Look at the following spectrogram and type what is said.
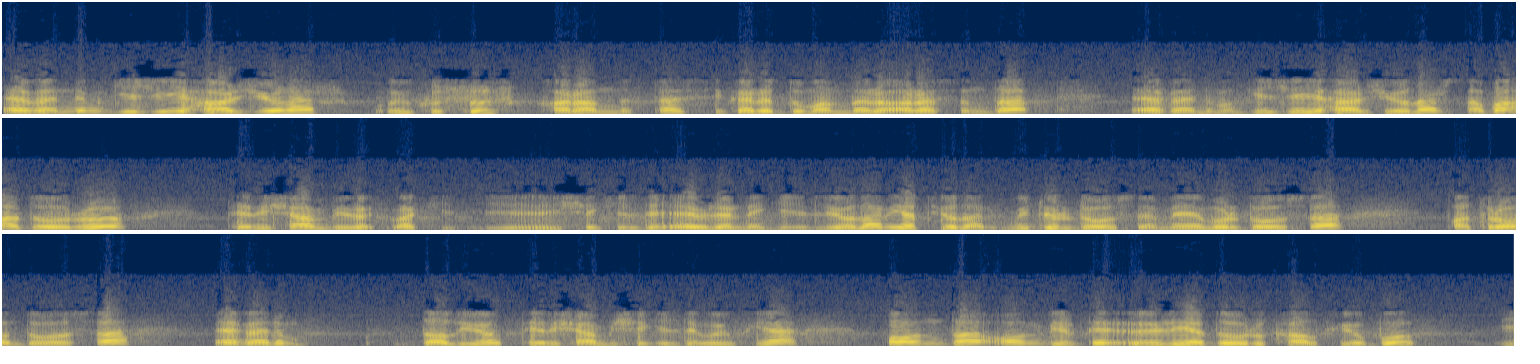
Efendim geceyi harcıyorlar. Uykusuz, karanlıkta, sigara dumanları arasında efendim geceyi harcıyorlar. Sabaha doğru perişan bir vakit, e, şekilde evlerine geliyorlar, yatıyorlar. Müdür de olsa, memur da olsa, patron da olsa efendim dalıyor perişan bir şekilde uykuya. 10'da 11'de öğleye doğru kalkıyor. Bu e,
